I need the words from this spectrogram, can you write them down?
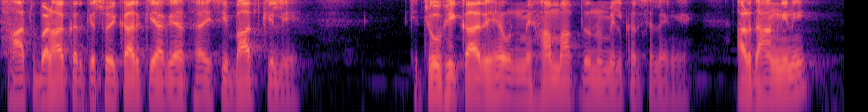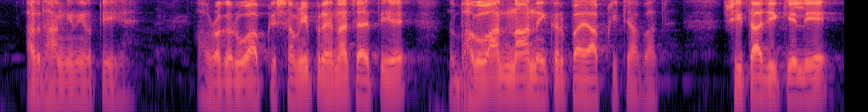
हाथ बढ़ा करके स्वीकार किया गया था इसी बात के लिए कि जो भी कार्य है, उनमें हम, आप दोनों मिलकर चलेंगे। अर्धांगिनी अर्धांगिनी होती है। और अगर वो आपके समीप रहना चाहती है तो भगवान ना नहीं कर पाए, आपकी क्या बात है? सीता जी के लिए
